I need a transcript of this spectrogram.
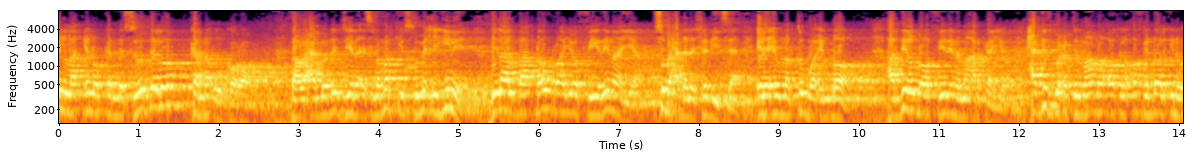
ilaa inuu kanna soo dego kanna uu koro. Taa waxaa loola jeedaa isla markii iskuma xigine bilaal baa dhowrayo fiirinaya subaxa dhalashadiisa. Ilaa ibnu maktuum waa indhool haddii la dhoo fiirina ma arkayo. Xadiidku wuxuu tilmaamaa oo kale qof indhool inuu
